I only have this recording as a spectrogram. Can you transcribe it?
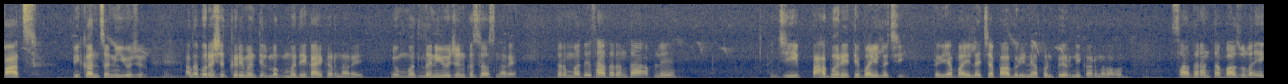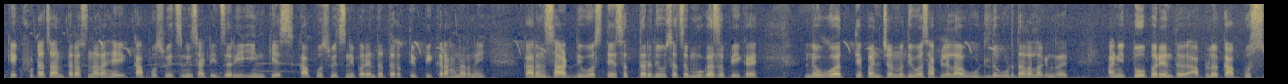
पाच पिकांचं नियोजन. आता बरेच शेतकरी म्हणतील मग मध्ये काय करणार आहे? किंवा मधलं नियोजन कसं असणार आहे? तर मध्ये साधारणतः आपले जी पाभर येते बैलाची. तर या बैलाच्या पाभरीने आपण पेरणी करणार आहोत. साधारणतः बाजूला एक एक फुटाचं अंतर असणार आहे कापूस वेचणीसाठी. जरी इन केस कापूस वेचणीपर्यंत तर ते पीक राहणार नाही. कारण साठ दिवस ते सत्तर दिवसाचं मुगाचं पीक आहे. नव्वद ते पंच्याण्णव दिवस आपल्याला उड उडदाला लागणार आहेत. आणि तोपर्यंत आपलं कापूस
